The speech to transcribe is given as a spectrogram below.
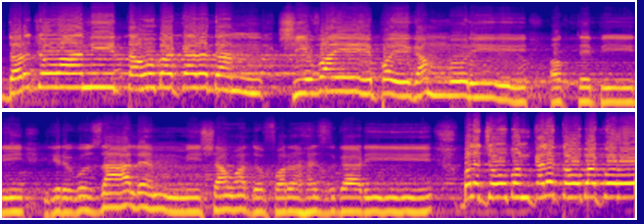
দরজওয়ানি তওবা করদান শিবায়ে পয়গম্বরি। অক্তে পীরি, গিরগো জালেম, মিশাওয়াদ ফরহেজ গাড়ি বলে যৌবন কালে তওবা করো।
